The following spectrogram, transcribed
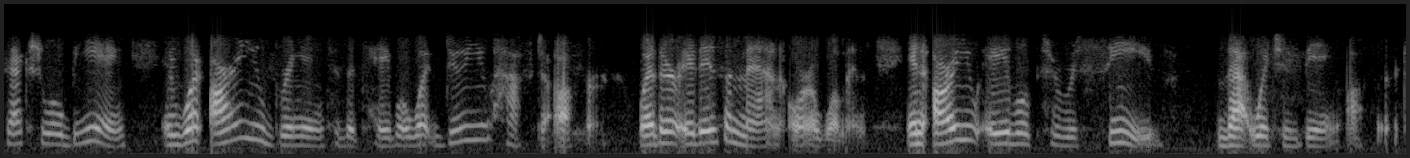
sexual being, and what are you bringing to the table? What do you have to offer, whether it is a man or a woman, and are you able to receive that which is being offered?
